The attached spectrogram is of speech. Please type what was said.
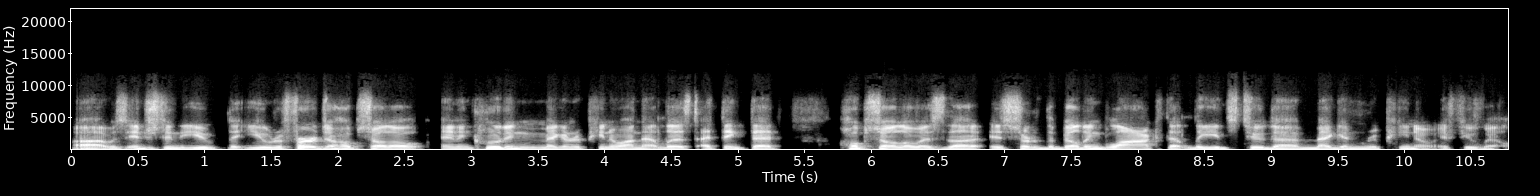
uh, it was interesting that you that you referred to Hope Solo and including Megan Rapinoe on that list. I think that Hope Solo is the is sort of the building block that leads to the Megan Rapino, if you will.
